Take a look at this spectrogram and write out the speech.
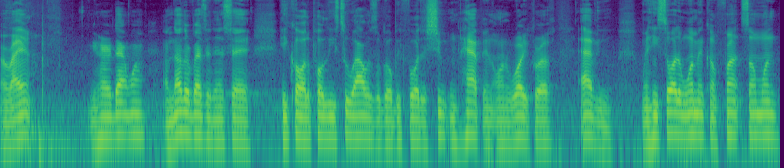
All right? You heard that one? Another resident said he called the police two hours ago before the shooting happened on Roycroft Avenue. When he saw the woman confront someone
